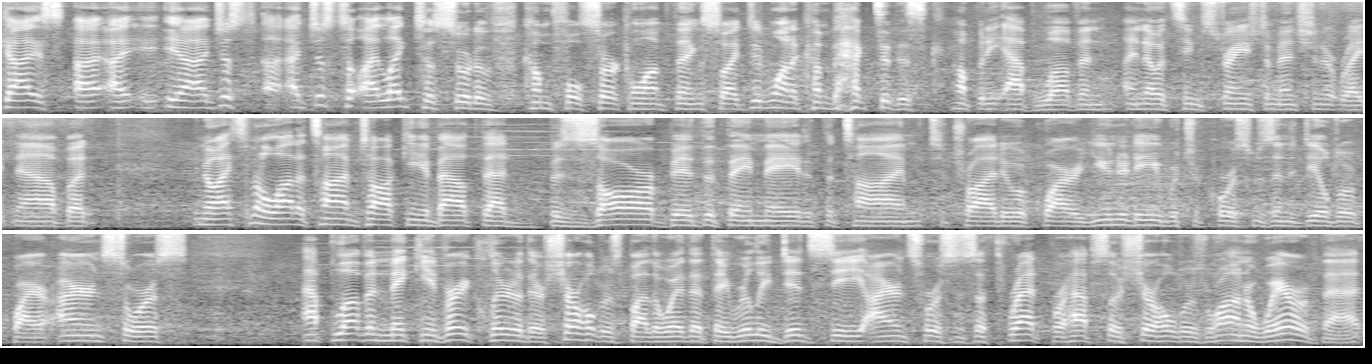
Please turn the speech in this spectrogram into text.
guys, I, I, yeah, I just, I just, I like to sort of come full circle on things. So I did want to come back to this company, AppLovin. I know it seems strange to mention it right now, but you know, I spent a lot of time talking about that bizarre bid that they made at the time to try to acquire Unity, which of course was in a deal to acquire ironSource. AppLovin making it very clear to their shareholders, by the way, that they really did see ironSource as a threat. Perhaps those shareholders were unaware of that.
